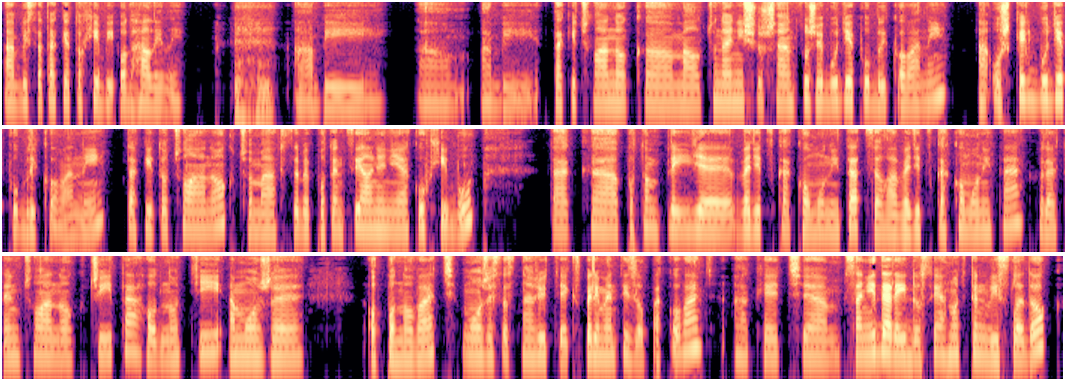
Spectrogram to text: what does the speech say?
aby sa takéto chyby odhalili uh-huh. aby, um, aby taký článok uh, mal čo najnižšiu šancu, že bude publikovaný. A už keď bude publikovaný takýto článok, čo má v sebe potenciálne nejakú chybu, tak uh, potom príde vedecká komunita, celá vedecká komunita, ktorá ten článok číta, hodnotí a môže oponovať, môže sa snažiť tie experimenty zopakovať a keď um, sa nedarí dosiahnuť ten výsledok,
